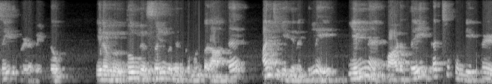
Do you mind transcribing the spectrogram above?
செய்து கொள்ள வேண்டும். இரவு தூங்க செல்வதற்கு முன்பதாக அன்றைய தினத்திலே என்ன பாடத்தை கற்றுக்கொண்டீர்கள்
